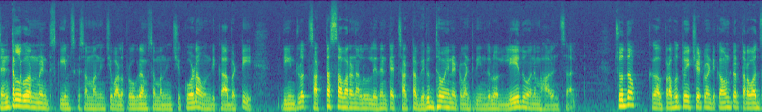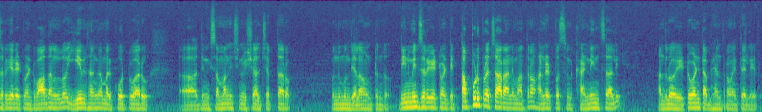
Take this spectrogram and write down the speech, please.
సెంట్రల్ గవర్నమెంట్ స్కీమ్స్కి సంబంధించి వాళ్ళ ప్రోగ్రామ్ సంబంధించి కూడా ఉంది. కాబట్టి దీంట్లో చట్ట సవరణలు లేదంటే చట్ట విరుద్ధమైనటువంటిది ఇందులో లేదు అని భావించాలి. చూద్దాం. ప్రభుత్వం ఇచ్చేటువంటి కౌంటర్ తర్వాత జరిగేటటువంటి వాదనలో ఏ విధంగా మరి కోర్టు వారు దీనికి సంబంధించిన విషయాలు చెప్తారో ముందు ముందు ఎలా ఉంటుందో. దీని మీద జరిగేటువంటి తప్పుడు ప్రచారాన్ని మాత్రం హండ్రెడ్ పర్సెంట్ ఖండించాలి. అందులో ఎటువంటి అభ్యంతరం అయితే లేదు.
